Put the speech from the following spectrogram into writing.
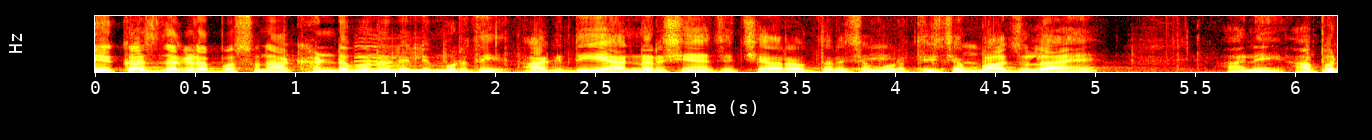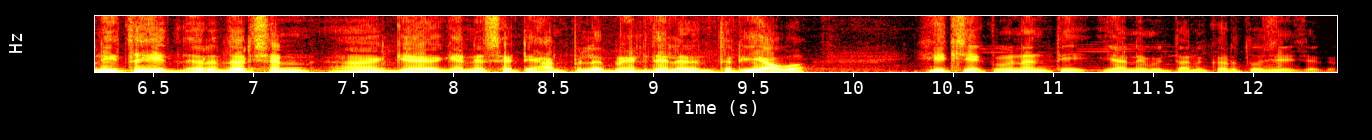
एकाच दगडापासून अखंड बनवलेली मूर्ती अगदी ह्या नरसिंहाच्या चार अवताराच्या मूर्तीच्या बाजूला आहे. आणि आपण इथंही दर्शन घे घेण्यासाठी हम्पीला भेट दिल्यानंतर यावं. हीच एक विनंती या निमित्तानं करतो. जय जगत.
